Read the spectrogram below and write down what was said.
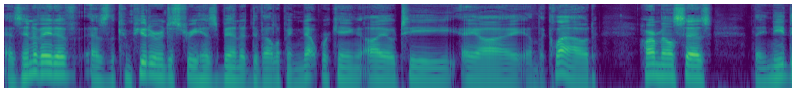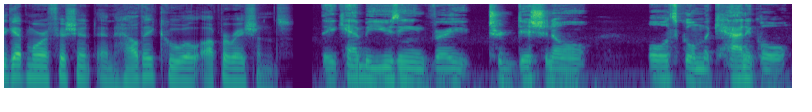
As innovative as the computer industry has been at developing networking, IoT, AI, and the cloud, Harmail says they need to get more efficient in how they cool operations. They can't be using very traditional, old school mechanical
